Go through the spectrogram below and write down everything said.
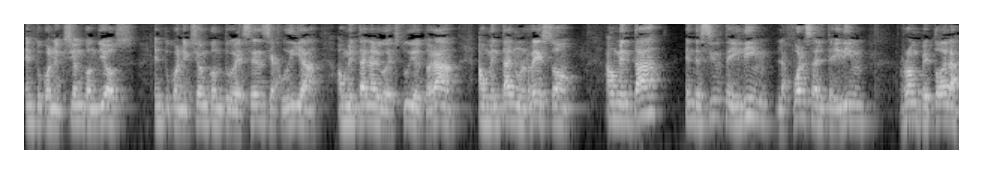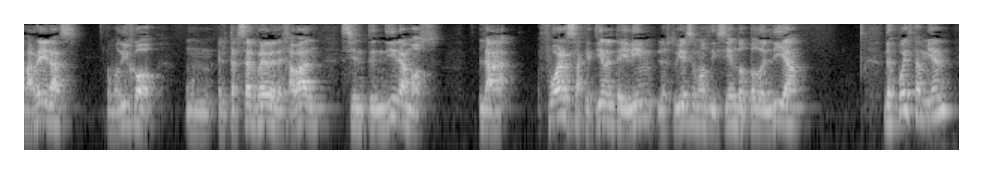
en tu conexión con Dios, en tu conexión con tu esencia judía, aumentar en algo de estudio de Torah, aumentar en un rezo, aumentar en decir Teilim, la fuerza del Teilim rompe todas las barreras, como dijo el tercer rebe de Jabal, si entendiéramos la fuerza que tiene el Teilim, lo estuviésemos diciendo todo el día. Después también,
